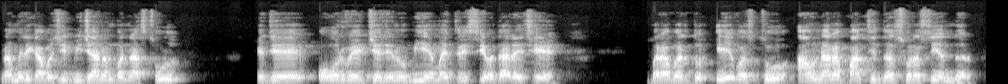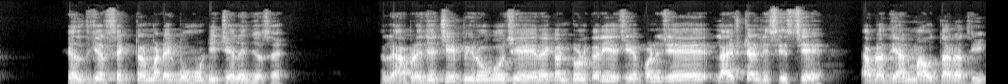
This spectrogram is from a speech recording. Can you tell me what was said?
અને અમેરિકા પછી બીજા નંબરના સ્થૂળ, કે જે ઓવરવેટ છે, જેનું બીએમઆઈ ત્રીસથી વધારે છે બરાબર? તો એ વસ્તુ આવનારા પાંચથી દસ વર્ષની અંદર હેલ્થકેર સેક્ટર માટે એક બહુ મોટી ચેલેન્જ હશે. એટલે આપણે જે ચેપી રોગો છે એને કંટ્રોલ કરીએ છીએ, પણ જે લાઇફસ્ટાઇલ ડિસીઝ છે એ આપણા ધ્યાનમાં આવતા નથી.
